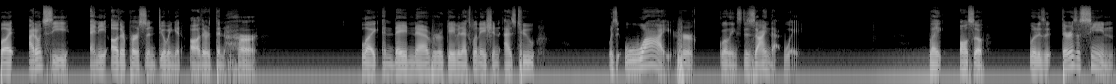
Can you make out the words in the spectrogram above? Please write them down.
but I don't see any other person doing it other than her. Like, and they never gave an explanation as to was it why her clothing's designed that way. Like, also, what is it? There is a scene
